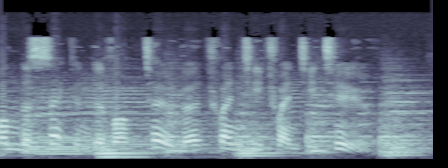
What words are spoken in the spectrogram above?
On the 2nd of October 2022.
